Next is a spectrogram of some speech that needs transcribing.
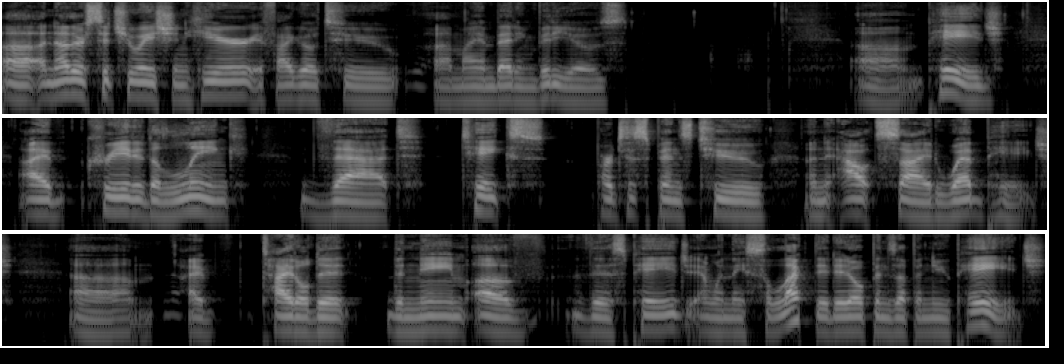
Uh, another situation here, if I go to uh, my embedding videos um, page, I've created a link that takes participants to an outside web page. Um, I've titled it the name of this page and when they select it, it opens up a new page.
